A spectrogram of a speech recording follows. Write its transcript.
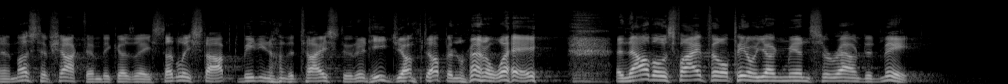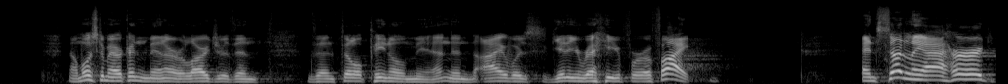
And it must have shocked them because they suddenly stopped beating on the Thai student. He jumped up and ran away. And now those five Filipino young men surrounded me. Now, most American men are larger than, than Filipino men, and I was getting ready for a fight. And suddenly I heard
